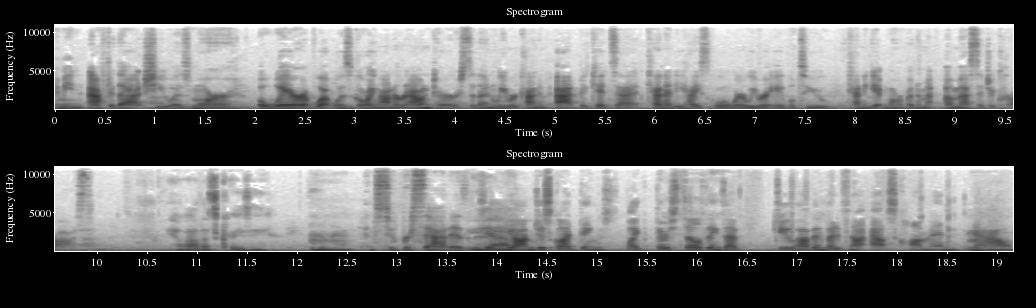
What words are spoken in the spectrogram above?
I mean, after that, she was more aware of what was going on around her. So then we were kind of advocates at Kennedy High School where we were able to kind of get more of a, a message across. yeah, wow, that's crazy. Mhm. And super sad, isn't it? Yeah. Yeah, I'm just glad things like there's still things that do happen, but it's not as common now.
